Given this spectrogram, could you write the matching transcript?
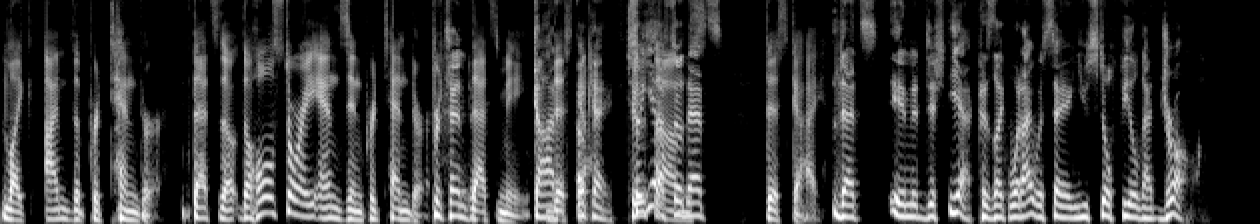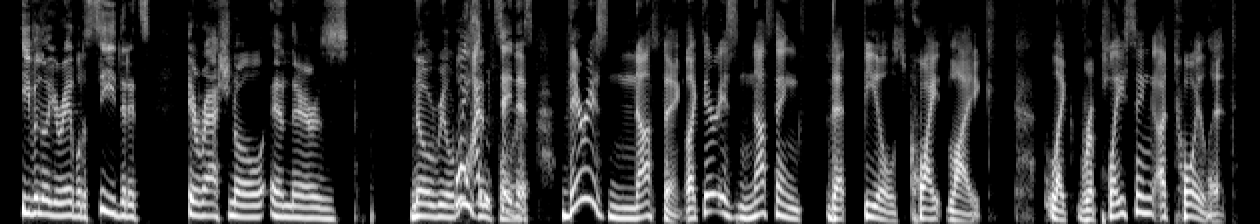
like I'm the pretender. That's the the whole story ends in pretender. Pretender. That's me. Got this it. Guy. Okay. Two so yeah, so that's This guy. that's in addition yeah, because like what I was saying, you still feel that draw. Even though you're able to see that it's irrational and there's no real Well, reason I would say it. this: there is nothing like there is nothing that feels quite like like replacing a toilet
